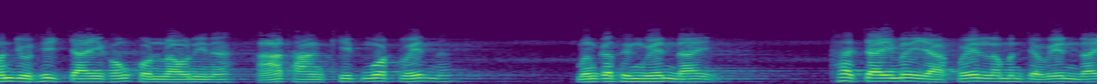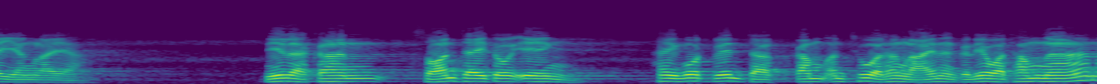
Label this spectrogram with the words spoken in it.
มันอยู่ที่ใจของคนเรานี่นะหาทางคิดงดเว้นนะ มันก็ถึงเว้นได้ ถ้าใจไม่อยากเว้นแล้วมันจะเว้นได้อย่างไรอะ นี่แหละการสอนใจตัวเอง ให้งดเว้นจากกรรมอันชั่วทั้งหลายนั่นก็เรียกว่าทำงาน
